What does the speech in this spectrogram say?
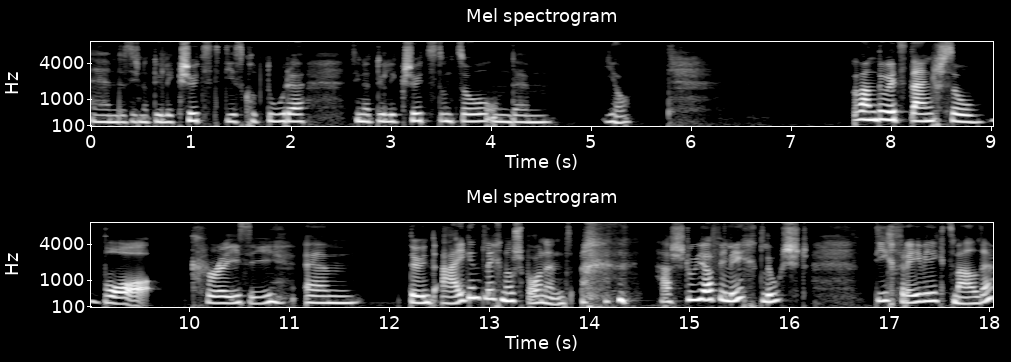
Ähm, das ist natürlich geschützt, die Skulpturen sind natürlich geschützt und so und ähm, ja. Wenn du jetzt denkst so, boah, crazy, ähm, tönt eigentlich noch spannend, hast du ja vielleicht Lust, dich freiwillig zu melden.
